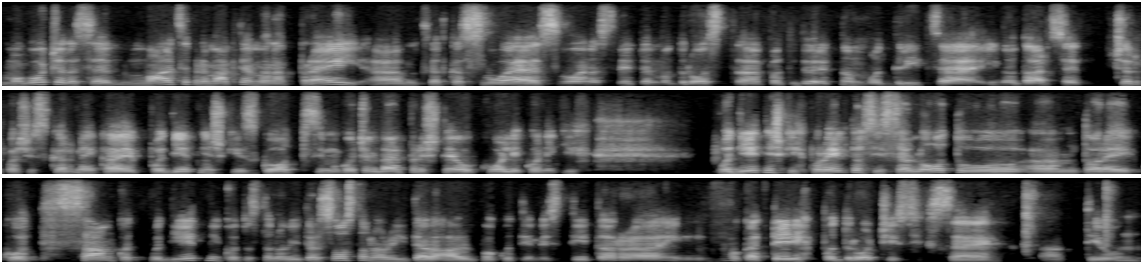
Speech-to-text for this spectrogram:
mogoče, da se malce premaknemo naprej, um, skratka, svoje, svoje nasvete, modrost, uh, pa tudi verjetno modrice in udarce črpaš iz kar nekaj podjetniških zgodb. Si mogoče kdaj preštel, koliko nekih podjetniških projektov si se lotil, um, torej kot sam, kot podjetnik, kot ustanovitelj, soustanovitelj ali pa kot investitor uh, in v katerih področjih si vse aktivn.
